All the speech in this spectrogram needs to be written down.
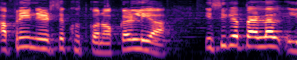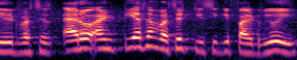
अपने नेट से खुद को नॉक कर लिया। इसी के parallel Elite versus Aero and TSM versus TC की फाइट भी हुई।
